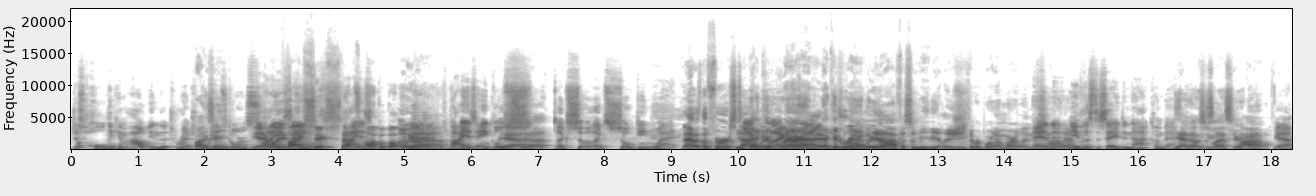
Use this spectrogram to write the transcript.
just holding him out in the torrential By his rainstorm. ankles. Yeah, By like his Five, ankles. six By steps his- up above the Oh, ground. yeah. at this by his ankles. Yeah. yeah. Like so, like soaking wet. that was the first time that we kid were like ran, "All right, that kid it's a little ran to weird." the office immediately to report on Marlon. This is And what happened. needless to say, did not come back. yeah, that was his year. last year. Wow. yeah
